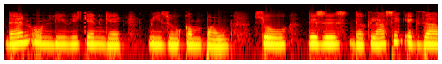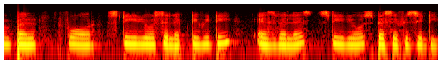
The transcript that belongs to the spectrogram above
then only we can get meso compound. So this is the classic example for stereoselectivity as well as stereospecificity.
